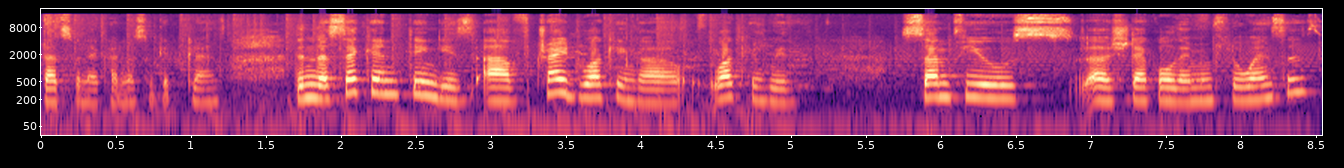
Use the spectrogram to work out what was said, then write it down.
that's when I can also get clients. Then the second thing is I've tried working uh, working with some few uh, should I call them influencers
